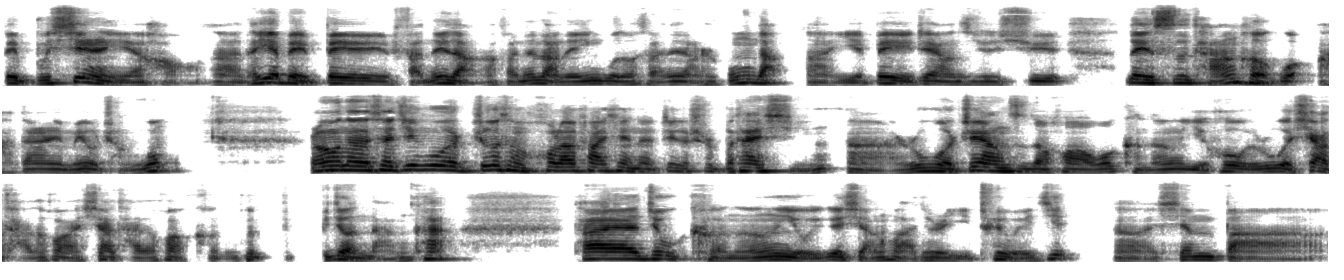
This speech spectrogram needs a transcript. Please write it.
被不信任也好啊，他也被被反对党啊，反对党在英国的反对党是工党啊，也被这样子去去类似弹劾过啊，当然也没有成功。然后呢，他经过折腾，后来发现呢，这个事不太行啊。如果这样子的话，我可能以后如果下台的话，下台的话可能会比较难看。他就可能有一个想法，就是以退为进啊，先把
